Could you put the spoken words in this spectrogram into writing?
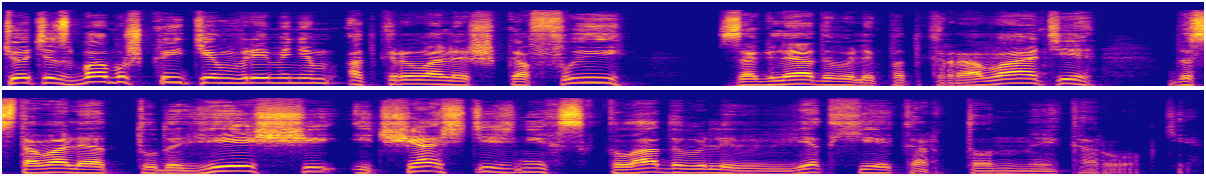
Тетя с бабушкой тем временем открывали шкафы, заглядывали под кровати, доставали оттуда вещи и часть из них складывали в ветхие картонные коробки.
